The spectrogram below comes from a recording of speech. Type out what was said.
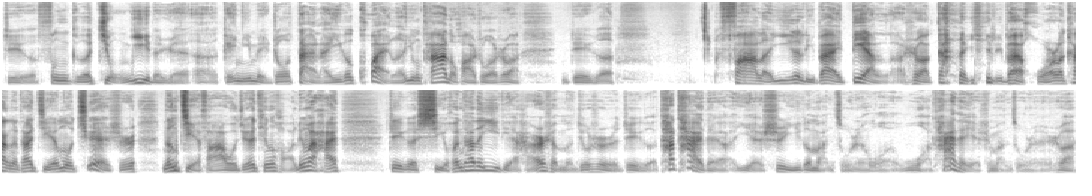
这个风格迥异的人啊，给你每周带来一个快乐。用他的话说，是吧？这个。发了一个礼拜电了，是吧？干了一礼拜活了，看看他节目确实能解乏，我觉得挺好。另外还这个喜欢他的一点还是什么？就是这个他太太呀也是一个满族人，我我太太也是满族人，是吧？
